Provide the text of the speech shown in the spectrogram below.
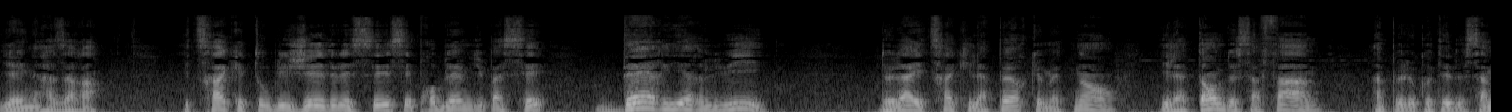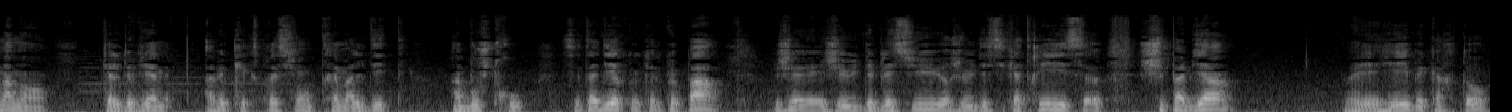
une Hazara. Yitzhak est obligé de laisser ses problèmes du passé derrière lui. De là, Yitzhak, il a peur que maintenant, il attende de sa femme un peu le côté de sa maman, qu'elle devienne, avec l'expression très mal dite, un bouche-trou. C'est-à-dire que quelque part, j'ai eu des blessures, j'ai eu des cicatrices, je suis pas bien. Voyez, Bekarto.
